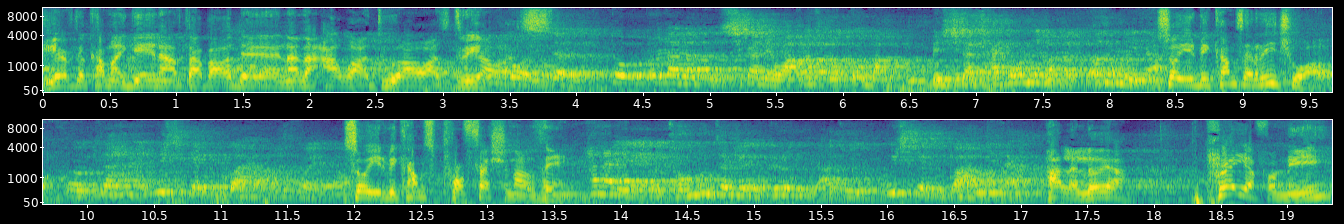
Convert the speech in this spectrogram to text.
You have to come again after about uh, another hour, two hours, three hours. So it becomes a ritual. So it becomes professional thing. Hallelujah. Prayer for me.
